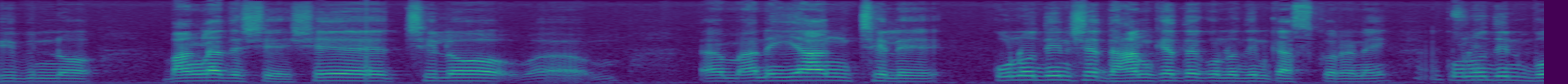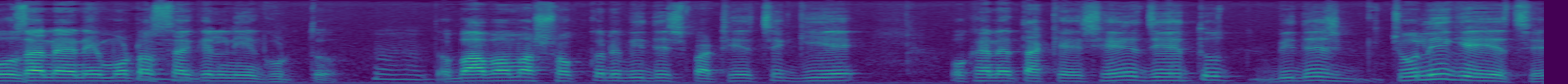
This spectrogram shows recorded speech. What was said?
বিভিন্ন বাংলাদেশে। সে ছিল মানে ইয়াং ছেলে কোনোদিন সে ধান খেতে, কোনোদিন কাজ করে নাই, কোনোদিন বোঝা নেয় নাই, মোটরসাইকেল নিয়ে ঘুরতো। তো বাবা মা শখ করে বিদেশ পাঠিয়েছে, গিয়ে ওখানে তাকে, সে যেহেতু বিদেশ চলেই গিয়েছে,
